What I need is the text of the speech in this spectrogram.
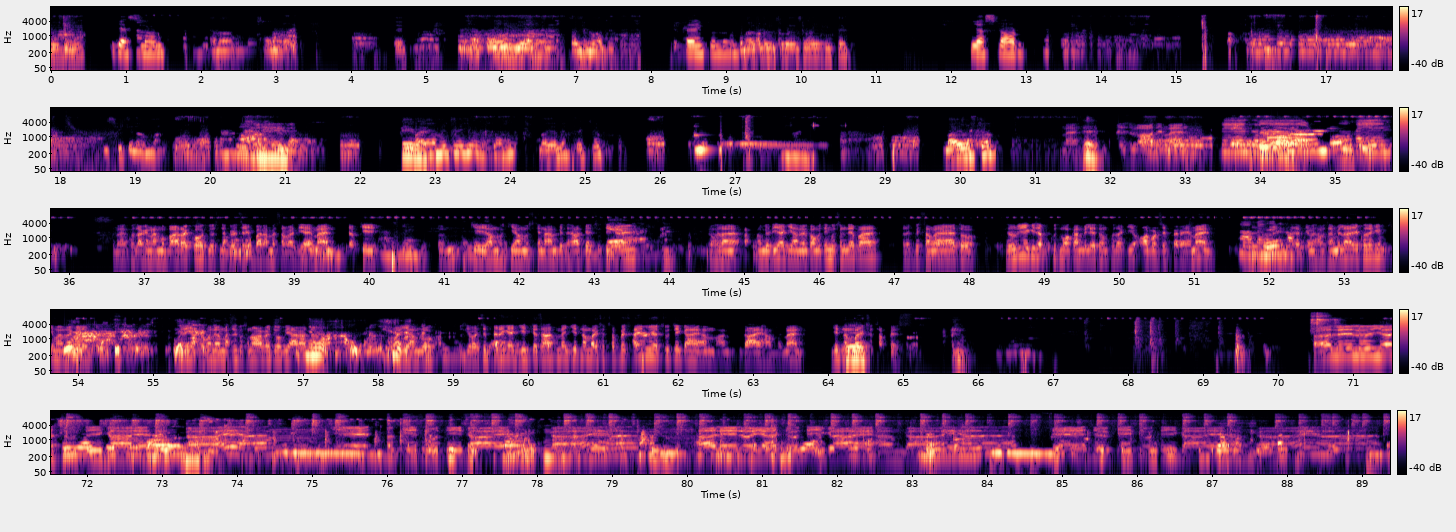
Mm-hmm. Yes, Lord. And I'm Thank you, Lord. Yes, Lord. Amen. Miami, take my wisdom. Amen. Praise the Lord. Amen. Praise the Lord. Amen. मैं खुदा का नाम मुबारक हो कि उसने फिर से एक बार हमें समय दिया है मैन जबकि कि हम कि हम उसके नाम के धन्यवाद की स्तुति करें। तो खुदा ने हमें दिया कि हमें कॉमिटिंग को सुनने पाए और जबकि समय है तो ज़रूरी है कि जब कुछ मौका मिले तो हम खुदा की और वर्शिप करें मैन. जबकि हमसे मिला है खुदा की, की महिमा के लिए। आप लोगों ने मैसेज को सुना होगा जो भी आ रहा था आइए हम लोग उसकी वर्शिप करेंगे। गीत के साथ में गीत नंबर एक सौ छब्बीस। हाई स्तुति गाए हम हम गाए हम मैन गीत नंबर एक सौ छब्बीस। हालेलुया स्तुति गाए हम गाए हम यीशु की स्तुति गाए गाए हम हालेलुया स्तुति गाए हम गाए हम यीशु की स्तुति गाए हम गाए हम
